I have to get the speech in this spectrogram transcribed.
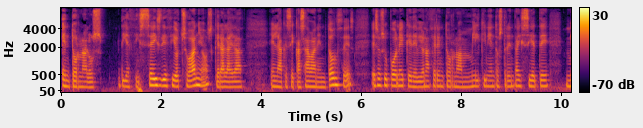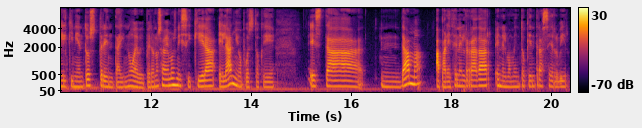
en torno a los 16-18 años, que era la edad en la que se casaban entonces, eso supone que debió nacer en torno a 1537-1539, pero no sabemos ni siquiera el año, puesto que esta dama aparece en el radar en el momento que entra a servir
